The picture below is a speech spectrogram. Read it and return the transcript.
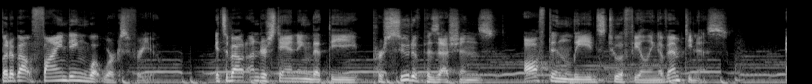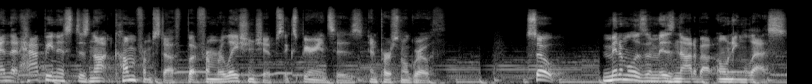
but about finding what works for you. It's about understanding that the pursuit of possessions often leads to a feeling of emptiness, and that happiness does not come from stuff, but from relationships, experiences, and personal growth. So, minimalism is not about owning less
